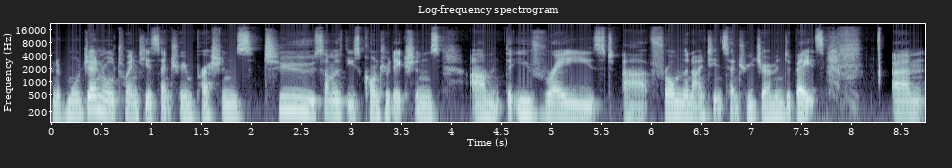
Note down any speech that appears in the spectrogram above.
kind of more general 20th century impressions, to some of these contradictions um, that you've raised uh, from the 19th century German debates. Um,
